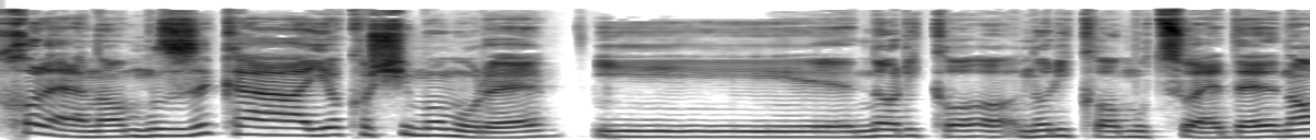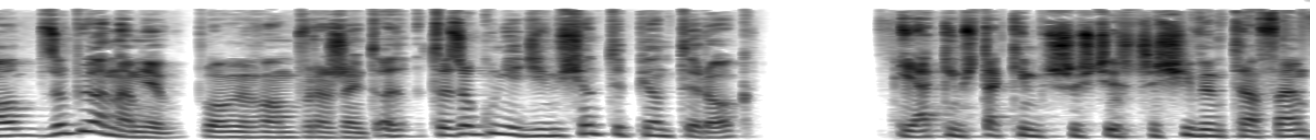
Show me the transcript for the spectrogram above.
cholera, no, muzyka Yoko Shimomury i Noriko, Noriko Mutsuede, no, zrobiła na mnie, powiem wam, wrażenie. To, to jest ogólnie 95 rok jakimś takim szczęśliwym trafem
